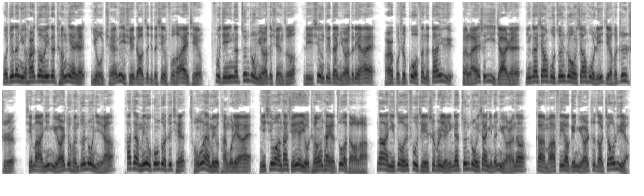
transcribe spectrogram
我觉得女孩作为一个成年人，有权利寻找自己的幸福和爱情。父亲应该尊重女儿的选择，理性对待女儿的恋爱，而不是过分的干预。本来是一家人，应该相互尊重、相互理解和支持。起码你女儿就很尊重你啊。她在没有工作之前，从来没有谈过恋爱。你希望她学业有成，她也做到了。那你作为父亲，是不是也应该尊重一下你的女儿呢？干嘛非要给女儿制造焦虑呀？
